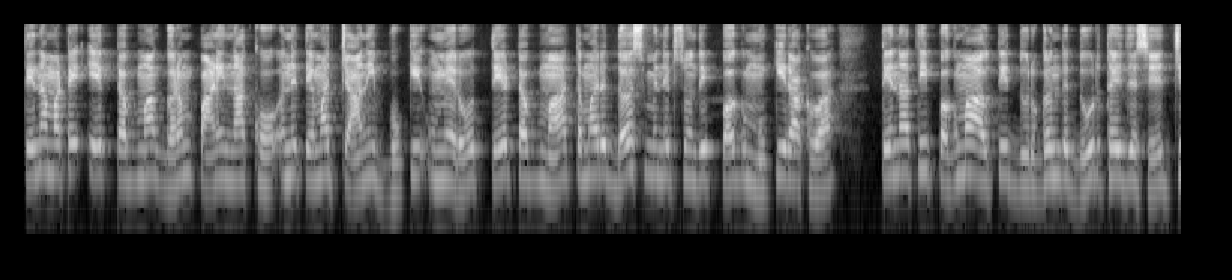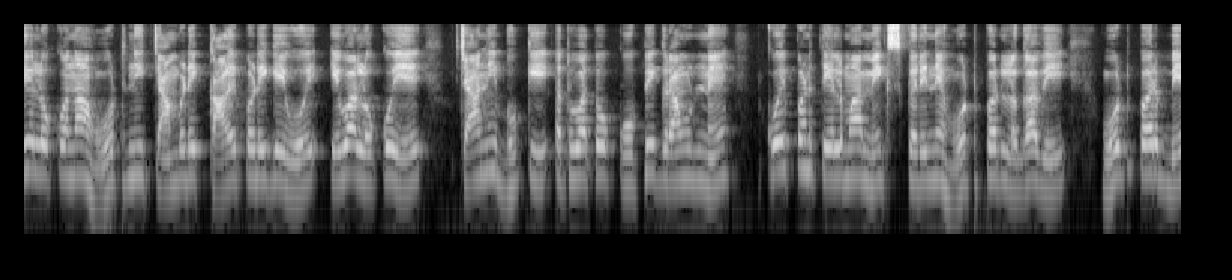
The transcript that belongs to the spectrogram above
તેના માટે એક ટબમાં ગરમ પાણી નાખો અને તેમાં ચાની ભૂકી ઉમેરો. તે ટબમાં તમારે દસ મિનિટ સુધી પગ મૂકી રાખવા. તેનાથી પગમાં આવતી દુર્ગંધ દૂર થઈ જશે. જે લોકોના હોઠની ચામડી કાળી પડી ગઈ હોય, એવા લોકોએ ચાની ભૂકી અથવા તો કોફી ગ્રાઉન્ડને કોઈ પણ તેલમાં મિક્સ કરીને હોઠ પર લગાવી, હોઠ પર બે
